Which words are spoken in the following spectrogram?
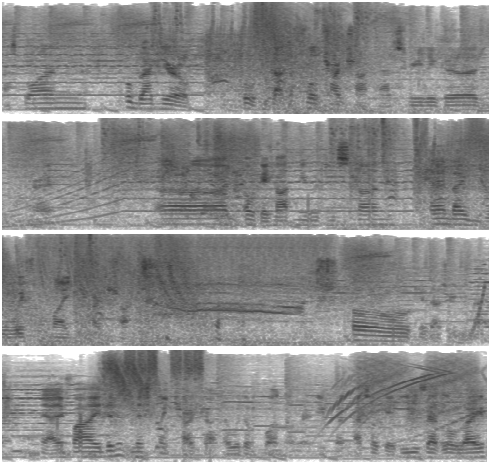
Last one. Oh, Black Zero. Oh, he got the full charge shot. That's really good. Alright. Um, okay, got me with his stun. And I whiffed my charge shot. okay, that's really bad. Yeah, if I didn't miss my charge shot, I would have won already. But that's okay. He's at low life.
